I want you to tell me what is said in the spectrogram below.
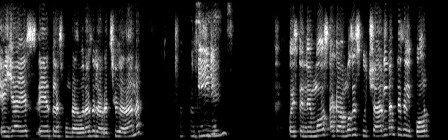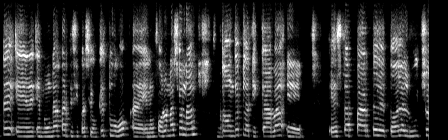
ella es eh, las fundadoras de la Red Ciudadana. y pues tenemos, acabamos de escucharla antes del corte en una participación que tuvo eh, en un foro nacional donde platicaba eh, esta parte de toda la lucha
